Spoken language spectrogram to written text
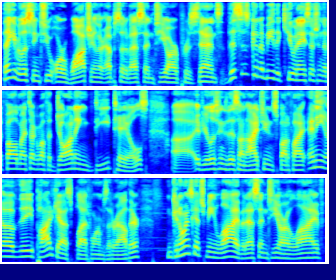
Thank you for listening to or watching another episode of SNTR Presents. This is going to be the Q&A session that followed my talk about the dawning details. Uh, if you're listening to this on iTunes, Spotify, any of the podcast platforms that are out there, you can always catch me live at sntrlive.com.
